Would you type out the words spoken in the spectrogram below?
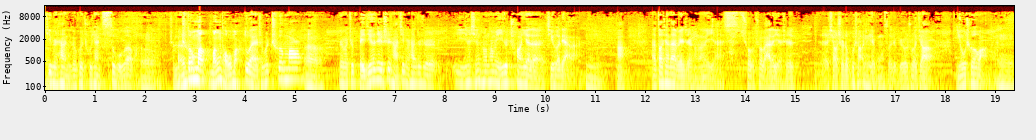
基本上你都会出现四五个吧。嗯，什么车反正都盲盲头嘛，对，什么车猫，嗯对吧？就北京这个市场基本上就是已经形成他们一个创业的集合点了嗯啊。啊，到现在为止，可能也说说白了也是，呃，消失了不少这些公司。就比如说叫牛车网的，嗯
